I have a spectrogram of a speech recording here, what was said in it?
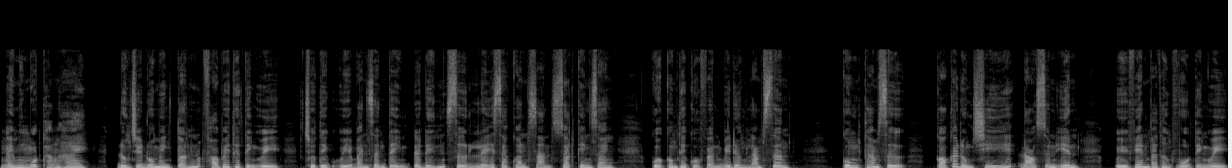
Ngày 1 tháng 2, đồng chí Đỗ Minh Tuấn, Phó Bí thư tỉnh ủy, Chủ tịch Ủy ban dân tỉnh đã đến dự lễ gia quan sản xuất kinh doanh của công ty cổ phần Mía đường Lam Sơn. Cùng tham dự có các đồng chí Đào Xuân Yên, Ủy viên Ban Thường vụ tỉnh ủy,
